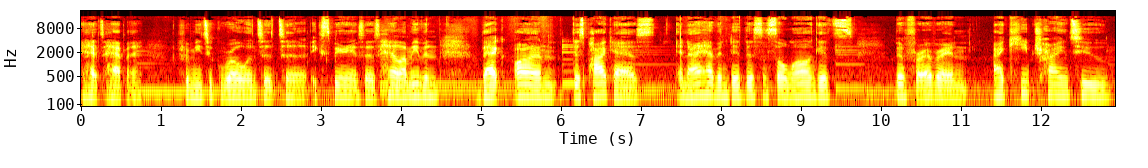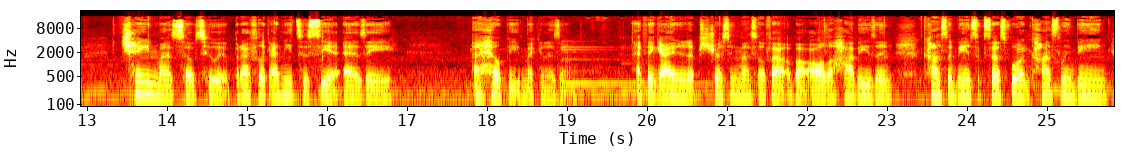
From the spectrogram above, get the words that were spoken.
it had to happen for me to grow and to to experience as hell. I'm even back on this podcast and I haven't did this in so long. It's been forever and I keep trying to chain myself to it, but I feel like I need to see it as a a healthy mechanism. I think I ended up stressing myself out about all the hobbies and constantly being successful and constantly being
